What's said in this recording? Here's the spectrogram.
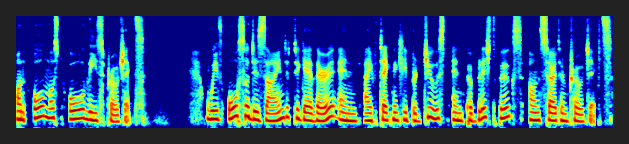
on almost all these projects. We've also designed together, and I've technically produced and published books on certain projects.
